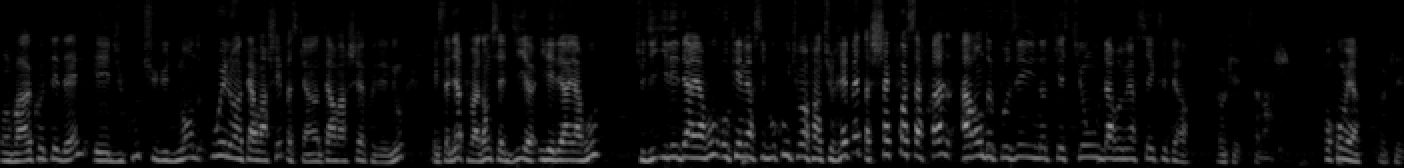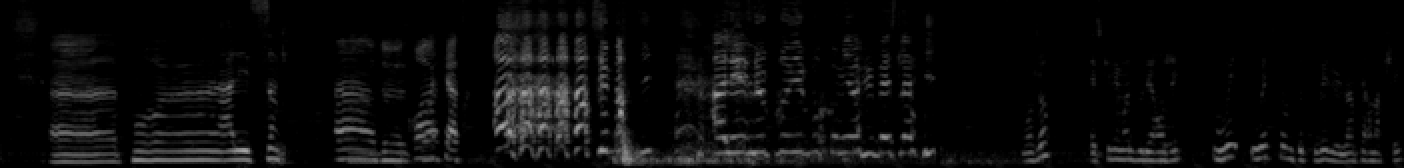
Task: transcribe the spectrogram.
On va à côté d'elle et du coup tu lui demandes où est le intermarché parce qu'il y a un intermarché à côté de nous et c'est à dire que par exemple si elle dit euh, il est derrière vous tu dis il est derrière vous ok merci beaucoup tu vois enfin tu répètes à chaque fois sa phrase avant de poser une autre question ou de la remercier etc Ok, ça marche. pour combien? Ok. Euh, pour euh, allez 5. 1, Un, 2, deux, 3, trois, 4. Ah C'est parti Allez, le premier pour combien? Je lui baisse la vie. Bonjour, excusez-moi de vous déranger. Où est- où est-ce qu'on peut trouver le- l'intermarché?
